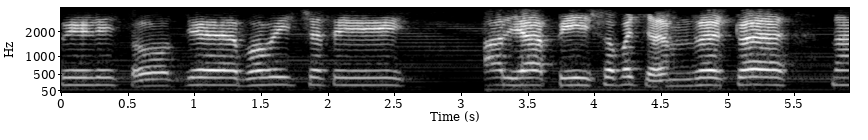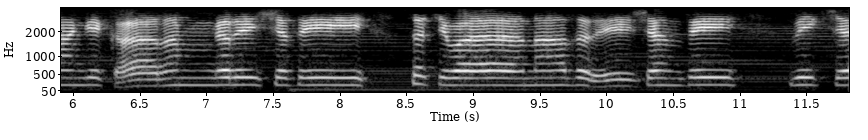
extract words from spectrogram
पीडितोद्य भविष्यति। आर्यापि स्वपचं दृष्ट्वा नाङ्गीकारं करिष्यति सचिवानादरिष्यन्ति वीक्ष्य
